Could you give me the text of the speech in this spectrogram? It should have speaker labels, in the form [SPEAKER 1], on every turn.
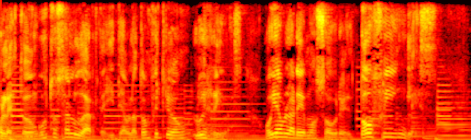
[SPEAKER 1] Hola, es todo un gusto saludarte y te habla tu anfitrión Luis Rivas. Hoy hablaremos sobre el toffee inglés.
